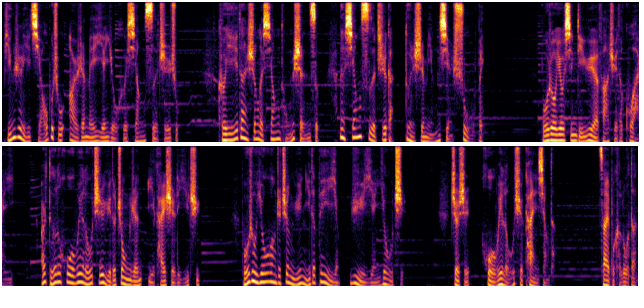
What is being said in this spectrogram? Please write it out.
平日里瞧不出二人眉眼有何相似之处，可一旦生了相同神色，那相似之感顿时明显数倍。不若幽心底越发觉得怪异，而得了霍威楼之语的众人已开始离去。不若幽望着郑云霓的背影，欲言又止。这时。霍威楼却看向他，再不可落单。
